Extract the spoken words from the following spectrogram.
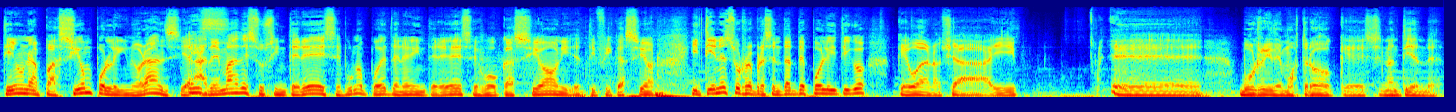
tienen una pasión por la ignorancia, Es- además de sus intereses, uno puede tener intereses, vocación, identificación, y tienen sus representantes políticos que bueno, ya ahí eh, Burri demostró que no entiende.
